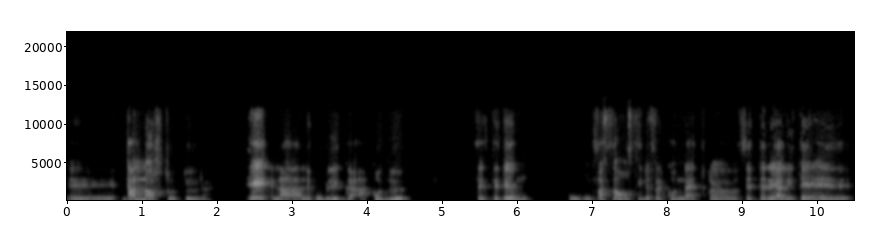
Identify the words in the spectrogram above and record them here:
et dans leur structure. Et là, le public a connu, c'était une, une façon aussi de faire connaître euh, cette réalité et,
